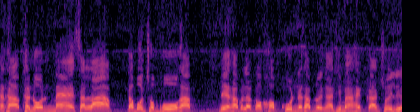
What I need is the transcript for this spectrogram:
นะครับ ถนนแม่สลาบตำบลชมพูครับเนี่ยครับแล้วก็ขอบคุณนะครับหน่วยงานที่มาให้การช่วยเหลือ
